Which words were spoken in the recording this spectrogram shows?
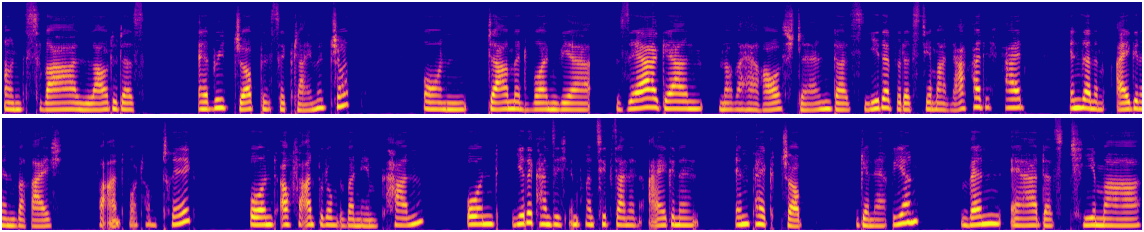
und zwar lautet das, Every job is a climate job. Und damit wollen wir sehr gern nochmal herausstellen, dass jeder für das Thema Nachhaltigkeit in seinem eigenen Bereich Verantwortung trägt und auch Verantwortung übernehmen kann. Und jeder kann sich im Prinzip seinen eigenen Impact-Job generieren wenn er das Thema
